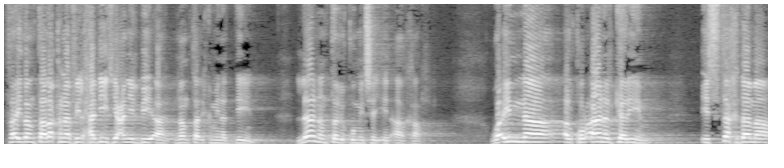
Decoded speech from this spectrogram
فإذا انطلقنا في الحديث عن البيئة ننطلق من الدين لا ننطلق من شيء آخر. وإن القرآن الكريم استخدم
